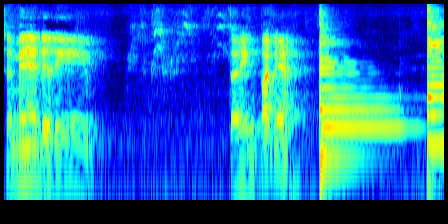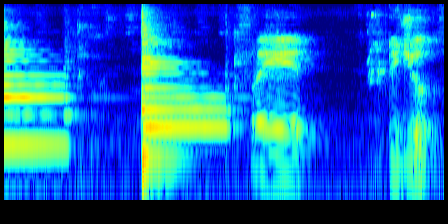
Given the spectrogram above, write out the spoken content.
Saya mainnya dari tali 4 ya. Fret 7.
